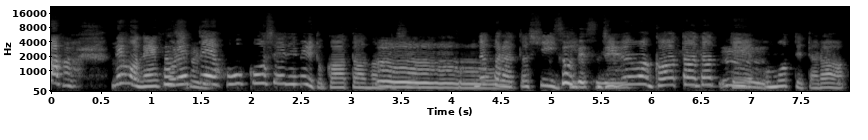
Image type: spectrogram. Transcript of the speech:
でもね、これって方向性で見るとガーターなんですよ。うんだから私、ねじ自分はガーターだってうん思ってたら、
